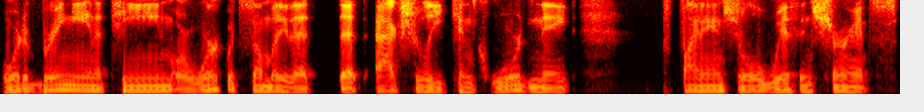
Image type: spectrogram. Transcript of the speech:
or to bring in a team or work with somebody that that actually can coordinate financial with insurance.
